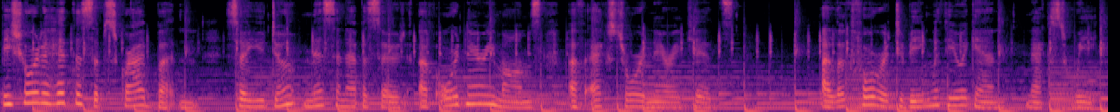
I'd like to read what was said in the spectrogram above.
Be sure to hit the subscribe button so you don't miss an episode of Ordinary Moms of Extraordinary Kids. I look forward to being with you again next week.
